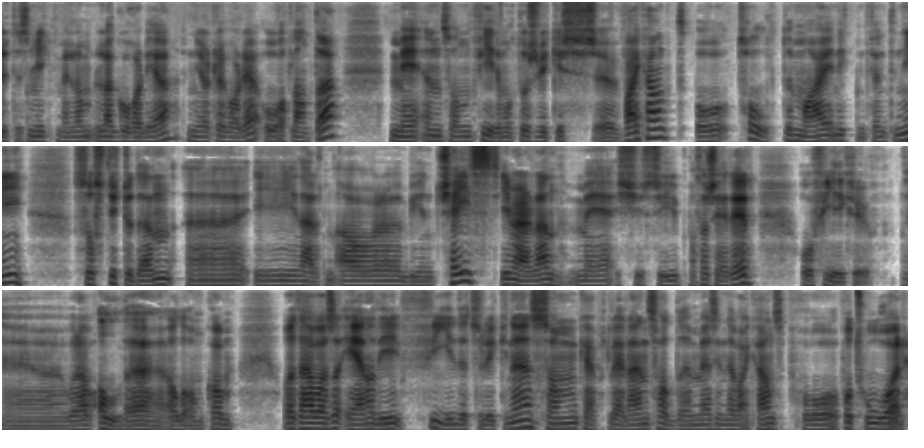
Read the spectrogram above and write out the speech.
rute som gikk mellom LaGuardia, New York LaGuardia og Atlanta med en sånn firemotors Vickers Viscount, og 12. mai 1959 så styrte den eh, i nærheten av byen Chase i Maryland med 27 passasjerer og fire crew, eh, hvorav alle, alle, omkom. Og dette her var altså en av de fire dødsulykkene som Capital Airlines hadde med sine Viscounts på, på to år.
